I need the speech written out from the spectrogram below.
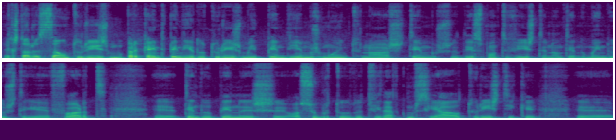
a restauração, turismo. Para quem dependia do turismo e dependíamos muito, nós temos, desse ponto de vista, não tendo uma indústria forte, eh, tendo apenas, ou sobretudo, atividade comercial, turística, eh,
